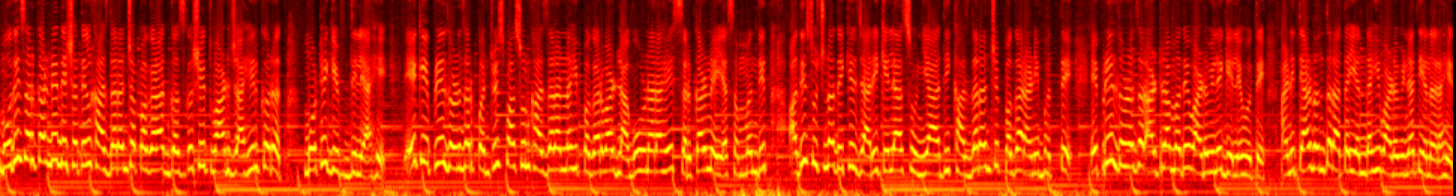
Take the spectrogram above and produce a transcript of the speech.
मोदी सरकारने देशातील खासदारांच्या पगारात घसघशीत वाढ जाहीर करत मोठे गिफ्ट दिले आहे. एक एप्रिल दोन हजार पंचवीसपासून खासदारांना ही पगारवाढ लागू होणार आहे. सरकारने या संबंधित अधिसूचना देखील जारी केल्या असून याआधी खासदारांचे पगार आणि भत्ते एप्रिल दोन हजार अठरा मध्ये वाढविले गेले होते आणि त्यानंतर आता यंदाही वाढविण्यात येणार आहेत.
